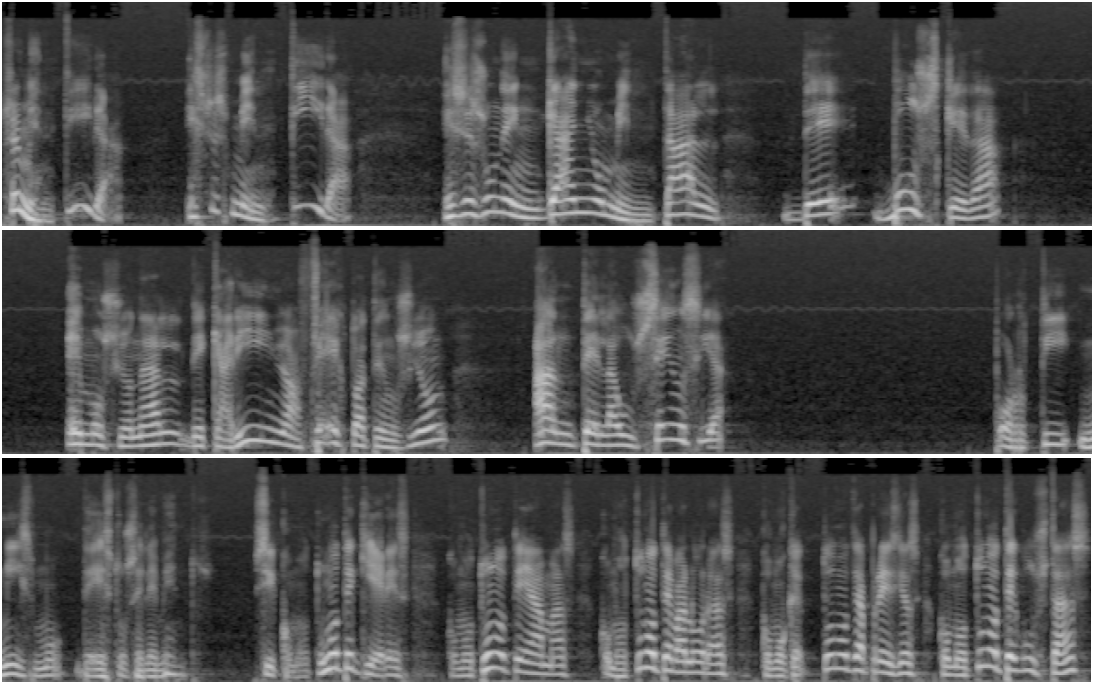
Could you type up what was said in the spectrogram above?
Eso es mentira. Eso es mentira. Ese es un engaño mental de búsqueda emocional, de cariño, afecto, atención, ante la ausencia por ti mismo de estos elementos. Si como tú no te quieres, como tú no te amas, como tú no te valoras, como que tú no te aprecias, como tú no te gustas,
